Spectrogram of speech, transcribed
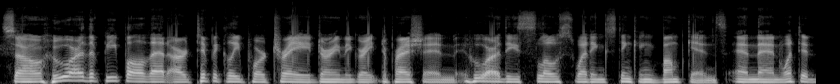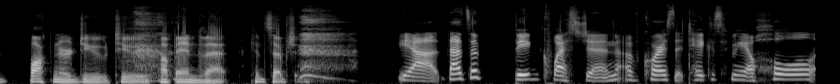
So, who are the people that are typically portrayed during the Great Depression? Who are these slow sweating, stinking bumpkins? And then what did Faulkner do to upend that conception? Yeah, that's a big question. Of course, it takes me a whole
